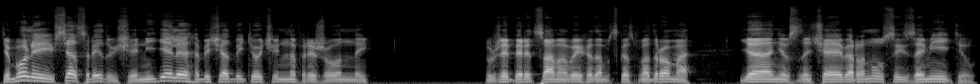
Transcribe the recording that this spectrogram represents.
тем более и вся следующая неделя обещает быть очень напряженной. Уже перед самым выходом с космодрома я невзначай вернулся и заметил,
